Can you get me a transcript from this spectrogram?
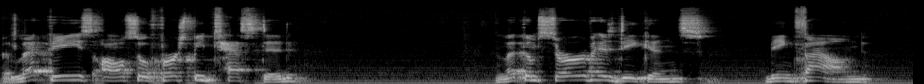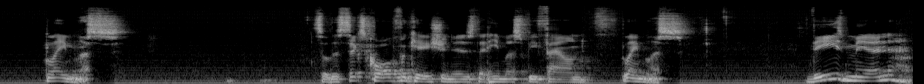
But let these also first be tested, and let them serve as deacons, being found blameless. So the sixth qualification is that he must be found blameless. These men,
